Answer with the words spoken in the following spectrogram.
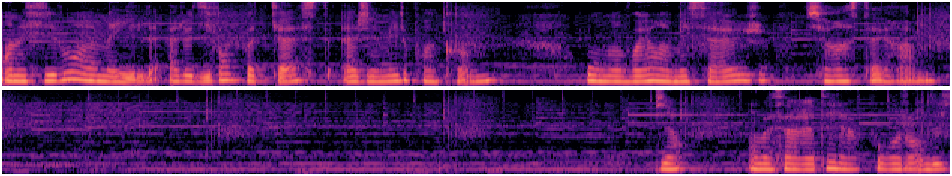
en écrivant un mail à ledivanpodcast.gmail.com ou en m'envoyant un message sur Instagram. Bien, on va s'arrêter là pour aujourd'hui.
